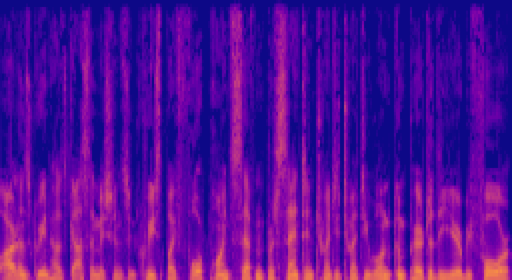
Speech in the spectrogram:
Ireland's greenhouse gas emissions increased by 4.7% in 2021 compared to the year before.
